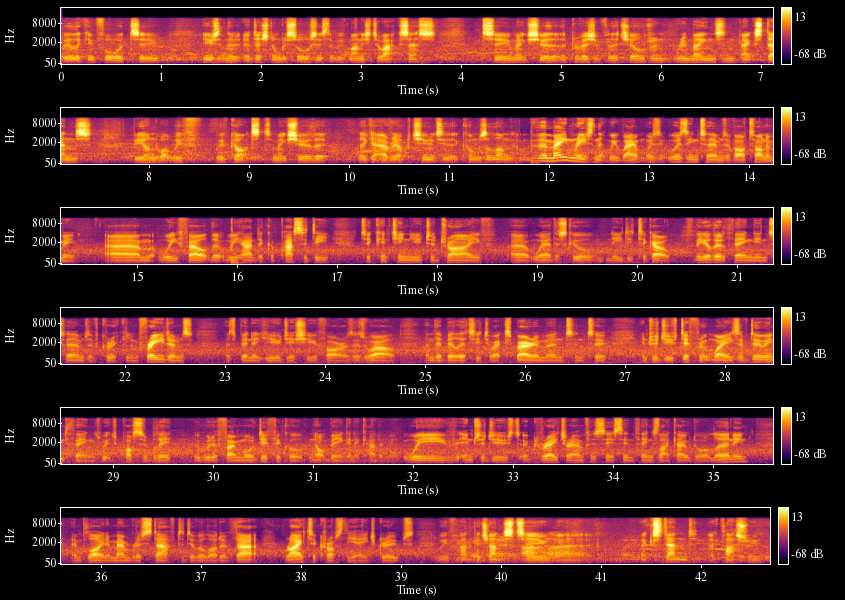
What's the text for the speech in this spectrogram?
We're looking forward to using the additional resources that we've managed to access to make sure that the provision for the children remains and extends beyond what we've we've got to make sure that they get every opportunity that comes along. The main reason that we went was was in terms of autonomy. Um, we felt that we had the capacity to continue to drive uh, where the school needed to go. The other thing in terms of curriculum freedoms has been a huge issue for us as well and the ability to experiment and to introduce different ways of doing things which possibly we would have found more difficult not being an academy. We've introduced a greater emphasis in things like outdoor learning, employing a member of staff to do a lot of that right across the age groups. We've had the chance to uh, extend a classroom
